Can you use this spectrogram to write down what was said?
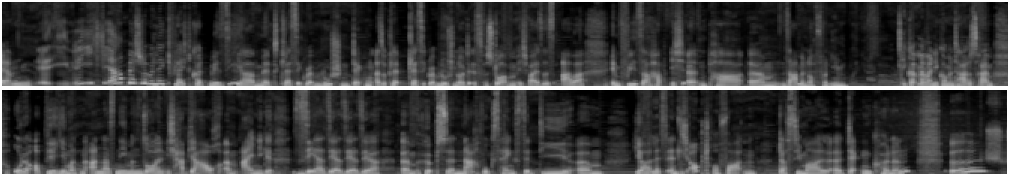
Ähm, ich, habe mir schon überlegt, vielleicht könnten wir sie ja mit Classic Revolution decken. Also Cl Classic Revolution, Leute, ist verstorben, ich weiß es. Aber im Freezer habe ich äh, ein paar ähm, Samen noch von ihm. Ihr könnt mir mal in die Kommentare schreiben oder ob wir jemanden anders nehmen sollen. Ich habe ja auch ähm, einige sehr, sehr, sehr, sehr ähm, hübsche Nachwuchshengste, die ähm, ja letztendlich auch darauf warten, dass sie mal äh, decken können. Äh, ich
